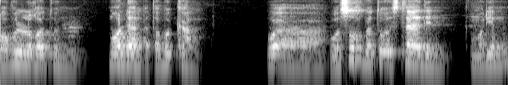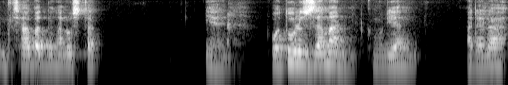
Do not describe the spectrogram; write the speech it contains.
wabulghatun, modal atau bekal, wa, batu ustadin, kemudian bersahabat dengan ustad, ya watulus zaman kemudian adalah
